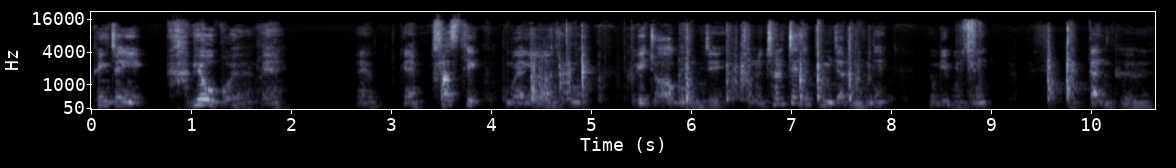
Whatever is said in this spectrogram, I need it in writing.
굉장히 가벼워 보여요. 예. 예, 그냥 플라스틱 모양이어가지고 그게 조금 이제 저는 철제 제품인 줄 알았는데 여기 부분이 약간 그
